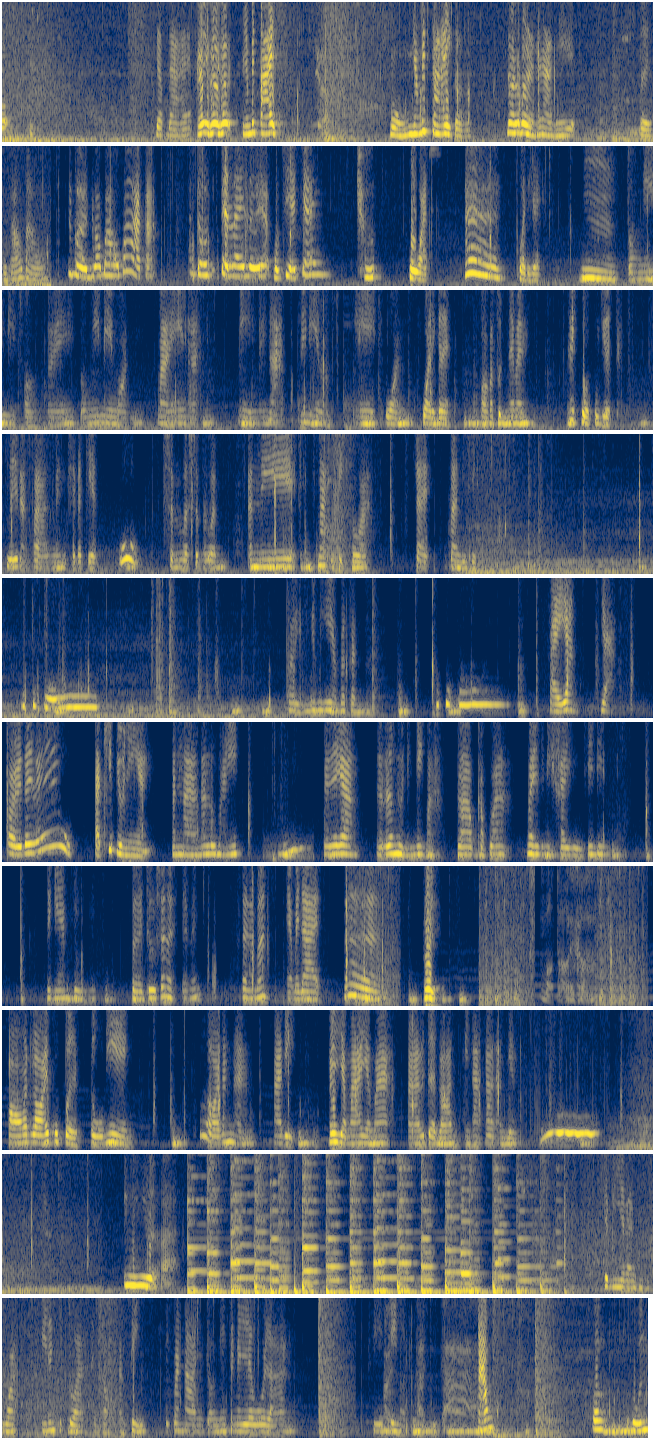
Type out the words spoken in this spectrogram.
เกือบได้เฮ้ยเฮ้ยเฮ้ยยังไม่ตายโหยังไม่ตายอีกเหรอโดนระเบิดขนาดนี้ เปิดเบาเบาระเบิดเบาๆมากอะ มันโดนเป็นไรเลยอะ ผมเสียใจชุบปวดปวดอีกเลย อืม ตรงนี้มีของไหม ตรงนี้มีหมอนไหมนะ มีไหมนะ ไม่มีหรอกมีขวดขวดอีกแหละขอกระสุนได้ไหม ให้ขวดกูเยอะหรือหนังปลาไหมใช้กระเจี๊ยบอู้สำรวจสำรวจอันนี้บ้านดีสิกตัวใช่บ้านดีสิกโอ้โหไปเงียบๆแล้วกัน ไปยัง อย่าปล่อยได้แล้วอาทิตย์อยู่เนี่ยมันนานนั่นรู้ไหมไปได้ยังเดี๋ยวเริ่มอยู่นิ่งๆมาเรากับว่าไม่มีใครอยู่ที่นี่เป็นแง้มดู เปิดดูซะหน่อยได้ไหมได้ไหมยังไม่ได้เฮ้ยมาตาเลยค่ะอ๋อมันรอให้กูเปิดตูนี่เองกูรอตั้งนานมาดิเฮ้ยอย่ามาอย่ามามาแล้วเดือดร้อนมีทางเข้าทางเดียว อู้เอือจะมีอะไรกี่ตัว มีตั้งกี่ตัวหนึ่งสองสามสี่คิดว่านอนอยู่ตรงนี้จะไม่เร็วละพีจริงหน่อยเอ้าโอ้หุน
